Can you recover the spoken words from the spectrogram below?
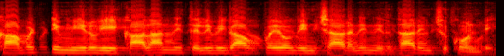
కాబట్టి మీరు ఈ కాలాన్ని తెలివిగా ఉపయోగించారని నిర్ధారించుకోండి.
